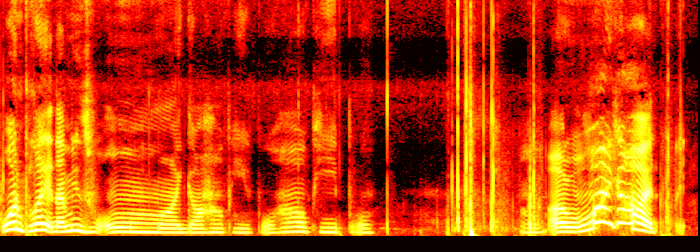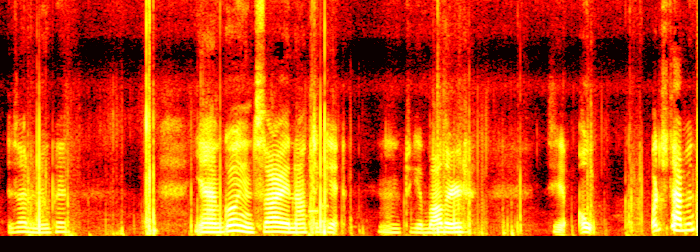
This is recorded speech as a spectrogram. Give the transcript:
One plate. That means, oh my god, how people, how people. Um, oh my god! Is that a new pet? Yeah, I'm going inside not to get not to get bothered. See, oh, what just happened?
